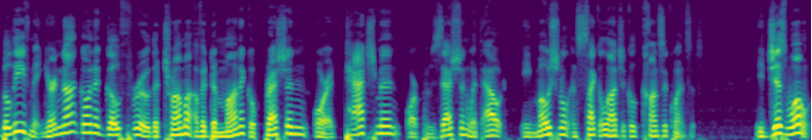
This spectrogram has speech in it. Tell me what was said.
Believe me, you're not going to go through the trauma of a demonic oppression or attachment or possession without emotional and psychological consequences. You just won't.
